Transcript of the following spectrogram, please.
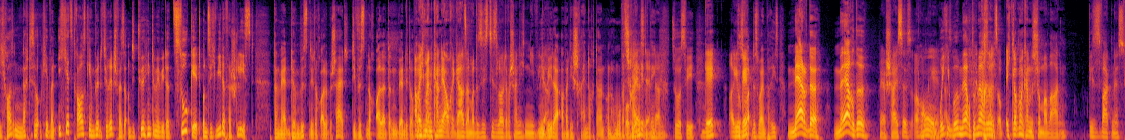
ich raus und dann dachte ich so, okay, wenn ich jetzt rausgehen würde, theoretisch und die Tür hinter mir wieder zugeht und sich wieder verschließt, dann, wär, dann wüssten die doch alle Bescheid. Die wüssten doch alle, dann wären die doch. Aber ich meine, kann ja auch egal sein, weil du siehst diese Leute wahrscheinlich nie wieder. weder, aber die schreien doch dann und Homophobie. schreien die denn Ding. dann? Sowas wie, Gay? Are you das gay? war, das war in Paris. Merde! Merde! ja, scheiße ist auch Oh, okay. oui, also, merde, ach, merde. als ob. Ich glaube, man kann das schon mal wagen. Dieses Wagnis.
